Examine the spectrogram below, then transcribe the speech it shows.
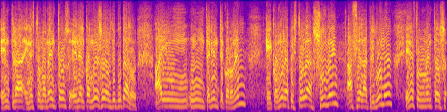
entra en estos momentos en el Congreso de los Diputados. Hay un, un teniente coronel que con una pistola sube hacia la tribuna. En estos momentos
